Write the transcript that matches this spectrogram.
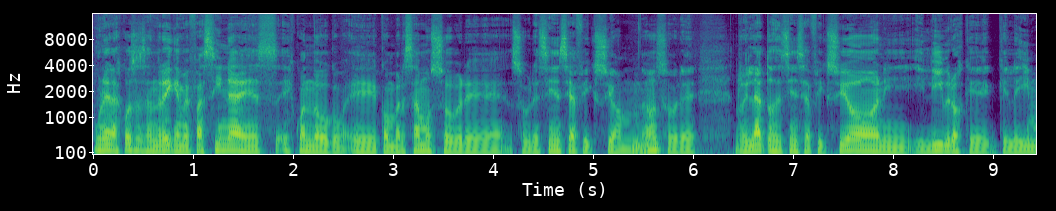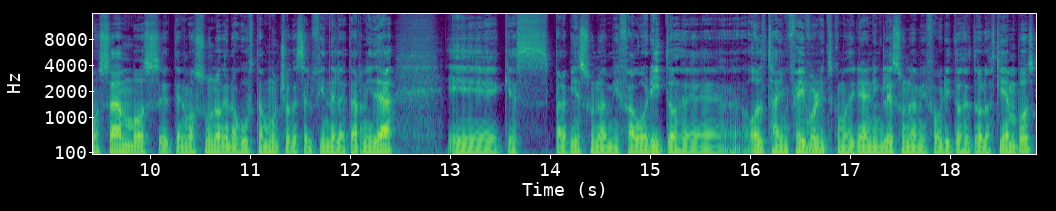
Una de las cosas, André, que me fascina es, es cuando eh, conversamos sobre, sobre ciencia ficción, ¿no? Sobre relatos de ciencia ficción y, y libros que, que leímos ambos. Eh, tenemos uno que nos gusta mucho, que es El fin de la eternidad, eh, que es para mí es uno de mis favoritos, de all time favorites, como diría en inglés, uno de mis favoritos de todos los tiempos.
